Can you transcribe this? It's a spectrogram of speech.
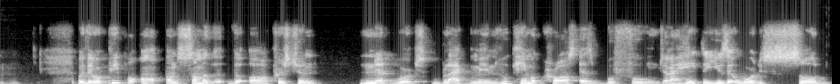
mm-hmm. but there were people on, on some of the, the uh, Christian networks, black men who came across as buffoons, and I hate to use that word; it's so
